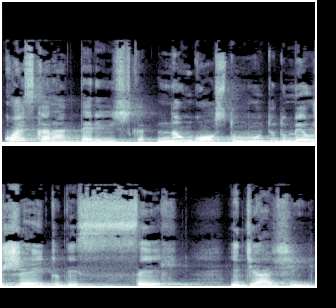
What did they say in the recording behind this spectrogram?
Quais características não gosto muito do meu jeito de ser e de agir?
